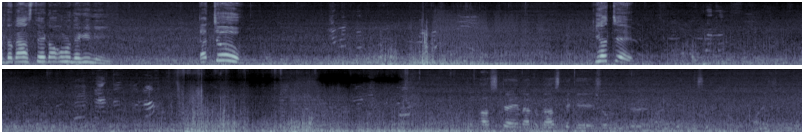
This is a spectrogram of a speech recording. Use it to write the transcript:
এত কাছ থেকে কখনো দেখিনি। যাচ্ছ? কি হচ্ছে? ফার্স্ট টাইম এত কাছ থেকে সমুদ্রের পানি দেখতেছি। অনেক সুন্দর।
